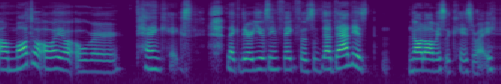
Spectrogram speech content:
uh, malto oil over pancakes, like they're using fake food. So that that is not always the case, right?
